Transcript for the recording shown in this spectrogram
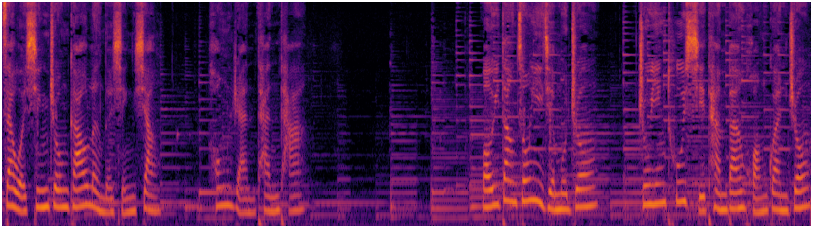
在我心中高冷的形象轰然坍塌。某一档综艺节目中，朱茵突袭探班黄贯中，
